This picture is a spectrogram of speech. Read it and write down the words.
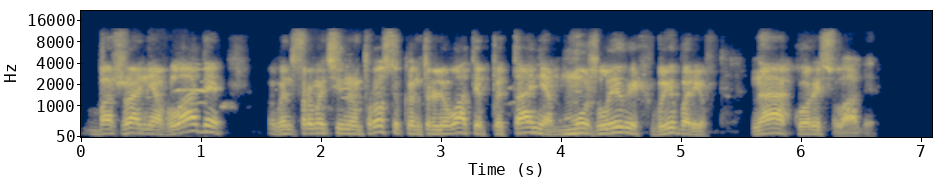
бажання влади в інформаційному просторі контролювати питання можливих виборів на користь влади.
